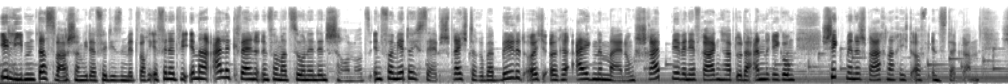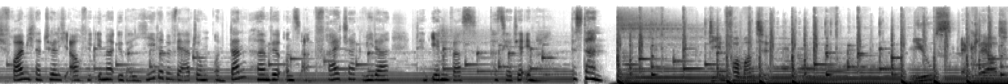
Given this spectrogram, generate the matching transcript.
Ihr Lieben, das war schon wieder für diesen Mittwoch. Ihr findet wie immer alle Quellen und Informationen in den Shownotes. Informiert euch selbst, sprecht darüber, bildet euch eure eigene Meinung. Schreibt mir, wenn ihr Fragen habt oder Anregungen. Schickt mir eine Sprachnachricht auf Instagram. Ich freue mich natürlich auch wie immer über jede Bewertung und dann hören wir uns am Freitag wieder, denn irgendwas passiert ja immer. Bis dann. Die Informantin. News erklärt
